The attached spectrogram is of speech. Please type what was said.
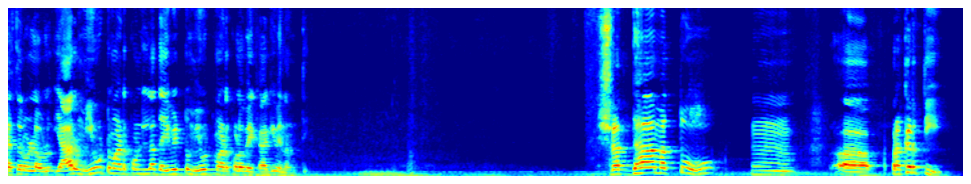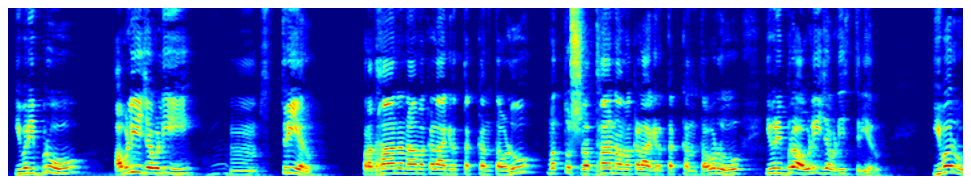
ಹೆಸರುಳ್ಳವಳು. ಯಾರು ಮ್ಯೂಟ್ ಮಾಡ್ಕೊಂಡಿಲ್ಲ, ದಯವಿಟ್ಟು ಮ್ಯೂಟ್ ಮಾಡ್ಕೊಳ್ಬೇಕಾಗಿ ವಿನಂತಿ. ಶ್ರದ್ಧಾ ಮತ್ತು ಪ್ರಕೃತಿ ಇವರಿಬ್ಬರು ಅವಳಿ ಜವಳಿ ಸ್ತ್ರೀಯರು. ಪ್ರಧಾನ ನಾಮಕಳಾಗಿರ್ತಕ್ಕಂಥವಳು ಮತ್ತು ಶ್ರದ್ಧಾ ನಾಮಕಳಾಗಿರ್ತಕ್ಕಂಥವರು ಇವರಿಬ್ಬರು ಅವಳಿ ಜವಳಿ ಸ್ತ್ರೀಯರು. ಇವರು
